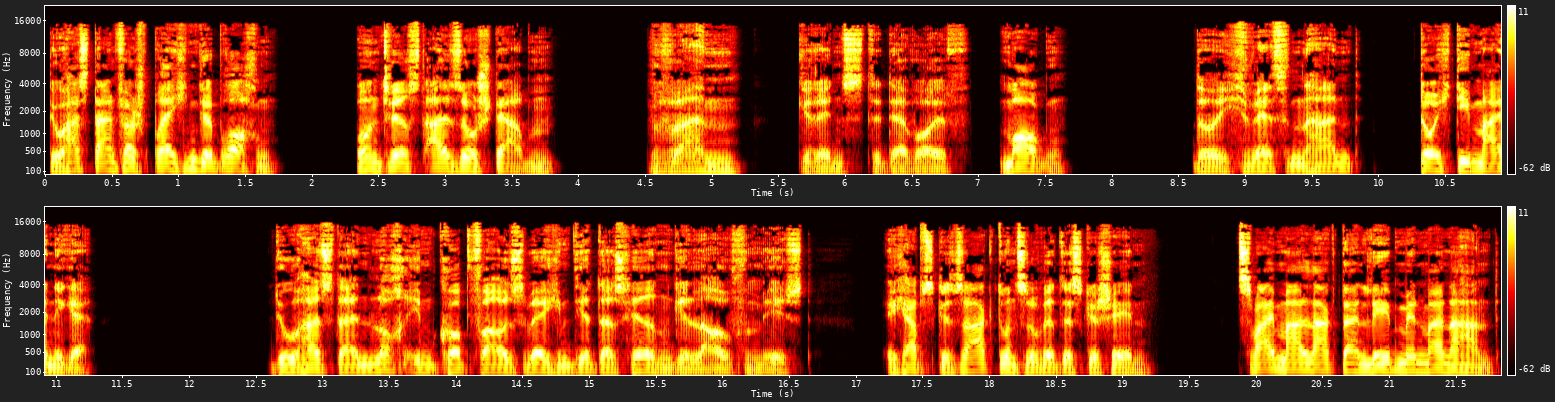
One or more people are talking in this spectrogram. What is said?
Du hast dein Versprechen gebrochen und wirst also sterben. Wann? grinste der Wolf. Morgen. Durch wessen Hand? Durch die meinige. Du hast ein Loch im Kopf, aus welchem dir das Hirn gelaufen ist. Ich hab's gesagt und so wird es geschehen. Zweimal lag dein Leben in meiner Hand.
